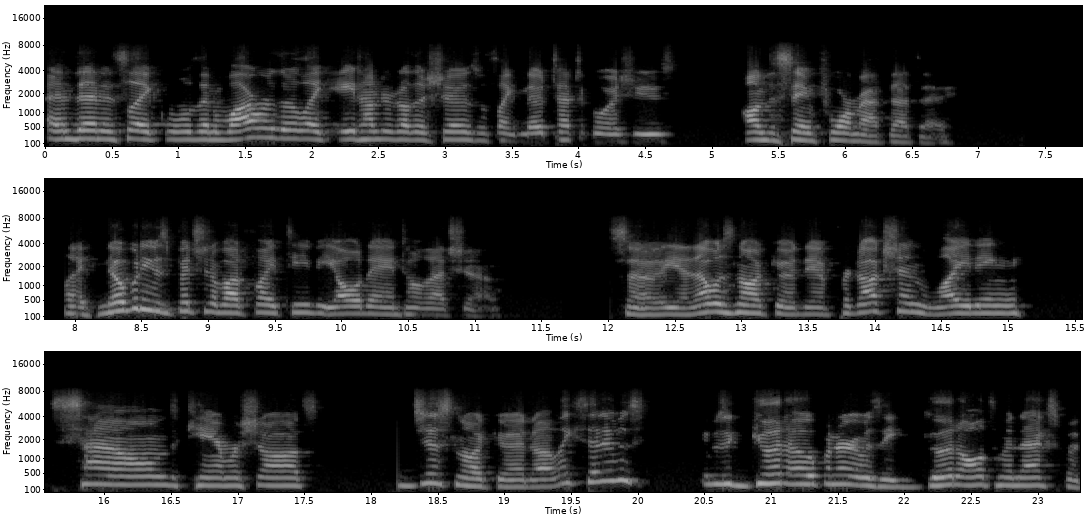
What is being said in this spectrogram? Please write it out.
And then it's like, well, then why were there like 800 other shows with like no technical issues on the same format that day? Like, nobody was bitching about FITE TV all day until that show. So yeah, that was not good. They have production, lighting, sound, camera shots, just not good. Uh, like I said, it was it was a good opener. It was a good Ultimate X, but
